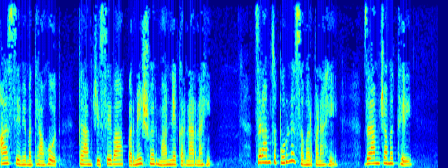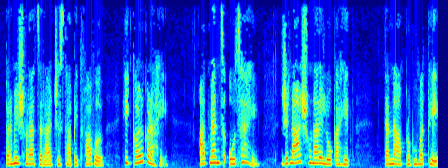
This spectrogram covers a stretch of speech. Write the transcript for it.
आज सेवेमध्ये आहोत तर आमची सेवा परमेश्वर मान्य करणार नाही. जर आमचं पूर्ण समर्पण आहे जर आमच्यामध्ये परमेश्वराचं राज्य स्थापित व्हावं ही कळकळ आहे. आत्म्यांचं ओझं आहे. जे नाश होणारे लोक आहेत त्यांना प्रभूमध्ये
